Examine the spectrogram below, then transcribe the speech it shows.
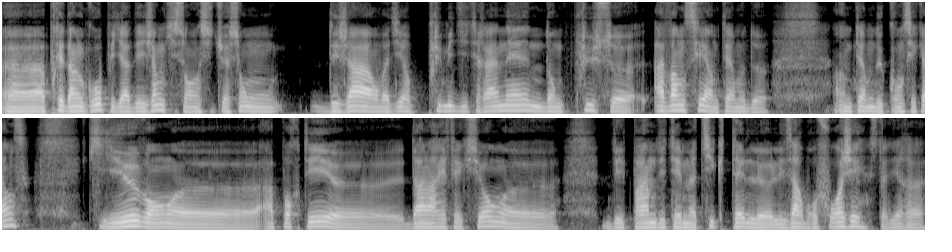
Euh, après, dans le groupe, il y a des gens qui sont en situation déjà, on va dire, plus méditerranéenne, donc plus euh, avancée en termes de, en termes de conséquences qui eux vont euh, apporter dans la réflexion des, par des thématiques telles les arbres fourragers. C'est-à-dire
